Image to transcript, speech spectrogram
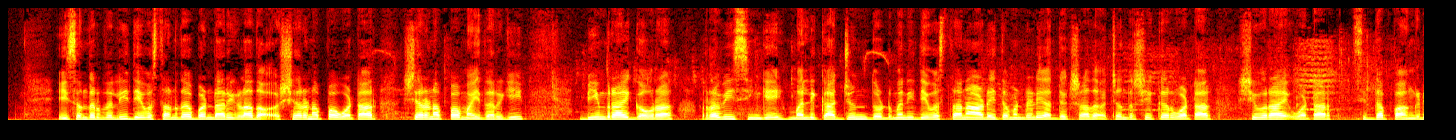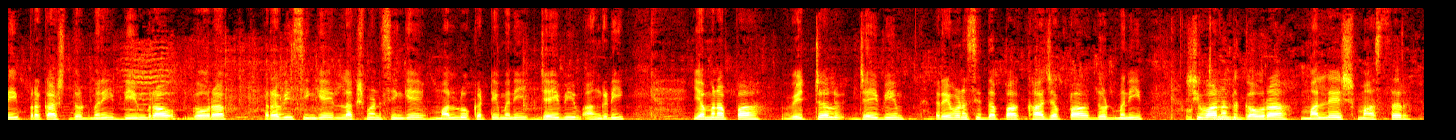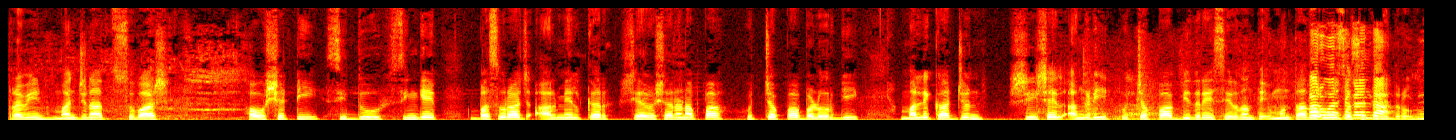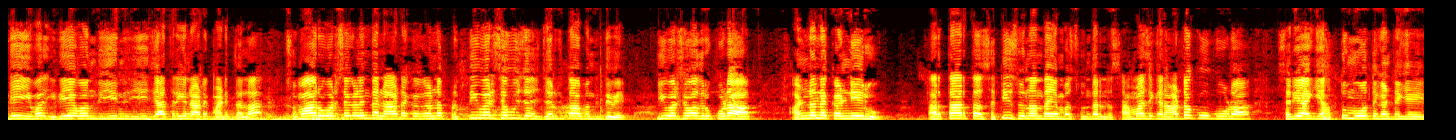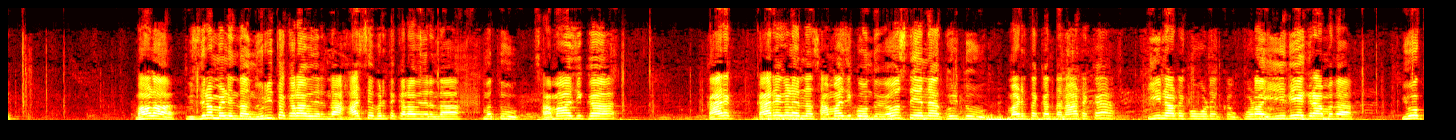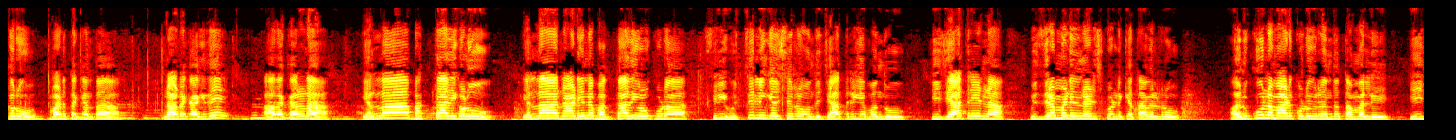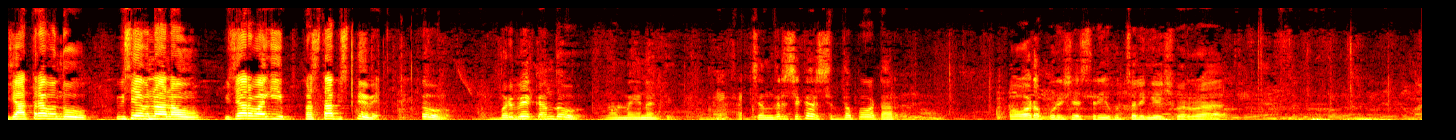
ಈ ಸಂದರ್ಭದಲ್ಲಿ ದೇವಸ್ಥಾನದ ಭಂಡಾರಿಗಳಾದ ಶರಣಪ್ಪ ವಟಾರ್, ಶರಣಪ್ಪ ಮೈದರ್ಗಿ ಭೀಮರಾಯ್ ಗೌರ, ರವಿ ಸಿಂಗೆ ಮಲ್ಲಿಕಾರ್ಜುನ್ ದೊಡ್ಡಮನಿ ದೇವಸ್ಥಾನ ಆಡಳಿತ ಮಂಡಳಿ ಅಧ್ಯಕ್ಷರಾದ ಚಂದ್ರಶೇಖರ್ ವಟಾರ್, ಶಿವರಾಯ್ ವಟಾರ್, ಸಿದ್ದಪ್ಪ ಅಂಗಡಿ, ಪ್ರಕಾಶ್ ದೊಡ್ಡಮನಿ ಭೀಮರಾವ್ ಗೌರ, ರವಿ ಸಿಂಗೆ ಲಕ್ಷ್ಮಣ್ ಸಿಂಗೆ ಮಲ್ಲು ಕಟ್ಟಿಮನಿ ಜೈ ಭೀಮ್ ಅಂಗಡಿ, ಯಮನಪ್ಪ ವಿಠಲ್ ಜೈ ಭೀಮ್ ರೇವಣಸಿದ್ದಪ್ಪ ಖಾಜಪ್ಪ ದೊಡ್ಡಮನಿ ಶಿವಾನಂದ್ ಗೌರ, ಮಲ್ಲೇಶ್ ಮಾಸ್ತರ್, ಪ್ರವೀಣ್, ಮಂಜುನಾಥ್, ಸುಭಾಷ್, ಹೌಶೆಟ್ಟಿ, ಸಿದ್ದು ಸಿಂಗೆ ಬಸವರಾಜ್ ಆಲ್ಮೇಲ್ಕರ್, ಶಿವಶರಣಪ್ಪ ಹುಚ್ಚಪ್ಪ ಬಳೂರ್ಗಿ ಮಲ್ಲಿಕಾರ್ಜುನ್ ಶ್ರೀಶೈಲ್ ಅಂಗಡಿ ಹುಚ್ಚಪ್ಪ ಬಿದರೆ ಸೇರಿದಂತೆ ಮುಂತಾದ ಉಪಸ್ಥಿತರಿದ್ದರು. ಇದೇ ಒಂದು ಈ ಜಾತ್ರೆಗೆ ನಾಟಕ ಮಾಡಿದ್ದಲ್ಲ. ಸುಮಾರು ವರ್ಷಗಳಿಂದ ನಾಟಕಗಳನ್ನ ಪ್ರತಿ ವರ್ಷವೂ ಜರುಗುತ್ತಾ ಬಂದಿದ್ದೇವೆ. ಈ ವರ್ಷವಾದರೂ ಕೂಡ ಅಣ್ಣನ ಕಣ್ಣೀರು ಅರ್ಥಾರ್ಥ ಸತಿ ಸುನಂದ ಎಂಬ ಸುಂದರ ಸಾಮಾಜಿಕ ನಾಟಕವೂ ಕೂಡ ಸರಿಯಾಗಿ ಹತ್ತು ಮೂವತ್ತು ಗಂಟೆಗೆ ಬಹಳ ವಿಜೃಂಭಣೆಯಿಂದ ನುರಿತ ಕಲಾವಿದರಿಂದ ಹಾಸ್ಯಭರಿತ ಕಲಾವಿದರಿಂದ ಮತ್ತು ಸಾಮಾಜಿಕ ಕಾರ್ಯ ಕಾರ್ಯಗಳನ್ನ ಸಾಮಾಜಿಕ ಒಂದು ವ್ಯವಸ್ಥೆಯನ್ನ ಕುರಿತು ಮಾಡಿರ್ತಕ್ಕಂಥ ನಾಟಕ, ಈ ನಾಟಕ ಕೂಡ- ಇದೇ ಗ್ರಾಮದ ಯುವಕರು ಮಾಡಿರ್ತಕ್ಕಂಥ ನಾಟಕ ಆಗಿದೆ. ಆದ ಕಾರಣ ಎಲ್ಲಾ ಭಕ್ತಾದಿಗಳು, ಎಲ್ಲಾ ನಾಡಿನ ಭಕ್ತಾದಿಗಳು ಕೂಡ ಶ್ರೀ ಹುಚ್ಚಲಿಂಗೇಶ್ವರ ಒಂದು ಜಾತ್ರೆಗೆ ಬಂದು ಈ ಜಾತ್ರೆಯನ್ನ ವಿಜೃಂಭಣೆಯಿಂದ ನಡೆಸಿಕೊಳ್ಳಲಿಕ್ಕೆ ತಾವೆಲ್ಲರೂ ಅನುಕೂಲ ಮಾಡಿಕೊಡುವುದರಿಂದ ತಮ್ಮಲ್ಲಿ ಈ ಜಾತ್ರಾ ಒಂದು ವಿಷಯವನ್ನ ನಾವು ವಿಚಾರವಾಗಿ ಪ್ರಸ್ತಾಪಿಸುತ್ತೇವೆ. ಬರಬೇಕಂದು ನಮ್ಮ ವಿನಂತಿ. ಚಂದ್ರಶೇಖರ್ ಸಿದ್ದಪ್ಪ ವಟಾರ್ ಪವಾಡ ಪುರುಷ ಶ್ರೀ ಹುಚ್ಚಲಿಂಗೇಶ್ವರರ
